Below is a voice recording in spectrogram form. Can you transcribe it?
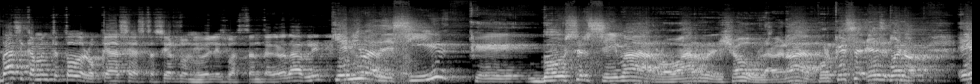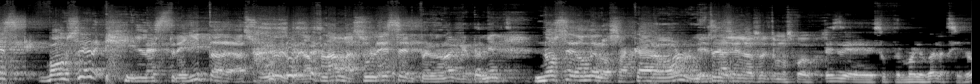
básicamente todo lo que hace hasta cierto nivel es bastante agradable. ¿Quién iba a decir que Bowser se iba a robar el show, la verdad? Porque es, es bueno, es Bowser y la estrellita azul, la flama azul, ese personaje que también no sé dónde lo sacaron. Ustedes, en los últimos juegos. Es de Super Mario Galaxy, ¿no?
